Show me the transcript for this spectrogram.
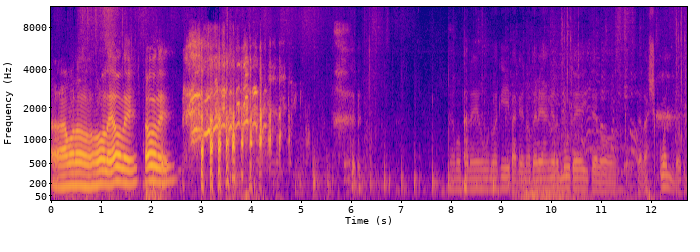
Vámonos. Ole, ole, ole. Vamos a poner uno aquí para que no te vean el mute y te lo, te cuento, tío.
